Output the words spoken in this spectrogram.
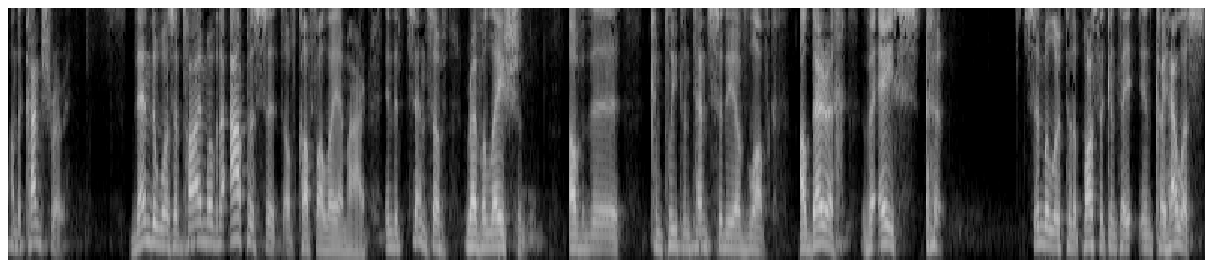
On the contrary, then there was a time of the opposite of kaf har, in the sense of revelation, of the complete intensity of love. Al derech ve'es, similar to the pasuk in, in Koheles,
